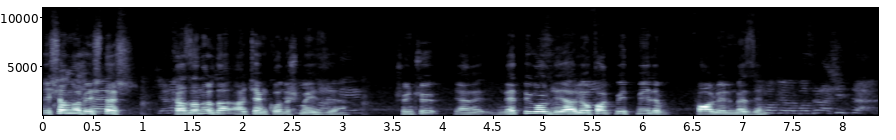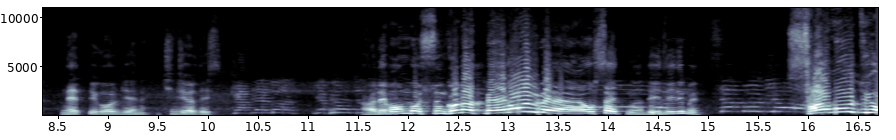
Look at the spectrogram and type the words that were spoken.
İnşallah. Beşiktaş kazanır da hakem konuşmayız ya. Çünkü yani net bir goldü ya. Ufak bir itmeyle faul verilmez yani. Net bir goldü yani. İkinci yarıdayız. Hadi bomboşsun gol at be gol be. Offside mi? Değil değil mi? Samudio.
